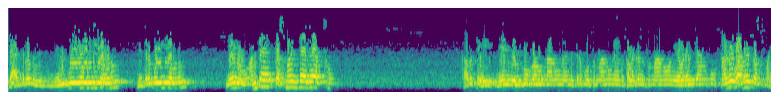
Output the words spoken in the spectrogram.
జాగ్రత్త మెలుగులో ఉండి ఎవడు నిద్రపోయి ఎవడు నేను అంటే తస్మై అంటే అదే అర్థం. కాబట్టి నేను ఎక్కువగా ఉన్నాను నేను నిద్రపోతున్నాను నేను కలగంటున్నాను అని ఎవడైతే అనుకుంటున్నాడో వాడే తస్మై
